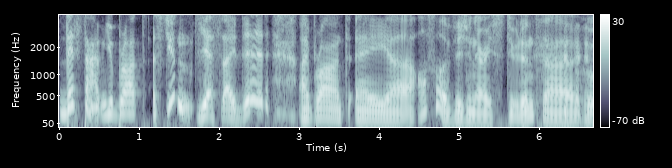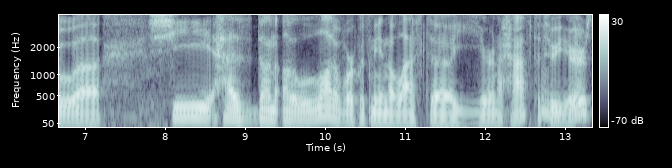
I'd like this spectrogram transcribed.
this time you brought a student. Yes, I did. I brought a uh, also a visionary student uh, who uh, she has done a lot of work with me in the last uh, year and a half to two years.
